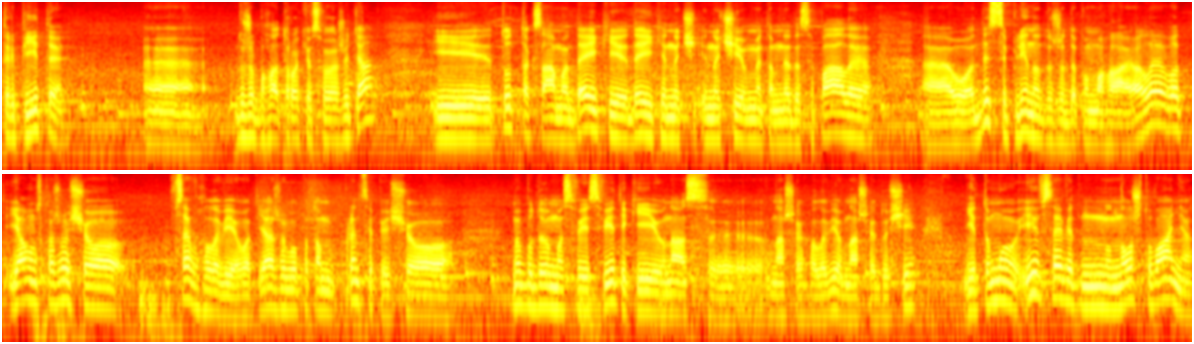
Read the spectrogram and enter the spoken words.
терпіти е, дуже багато років свого життя. І тут так само деякі, деякі ночі, ночі ми там не досипали. Е, от, дисципліна дуже допомагає. Але от я вам скажу, що все в голові. От я живу по тому принципі, що ми будуємо свій світ, який у нас е, в нашій голові, в нашій душі. І тому і все від ну, налаштування.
